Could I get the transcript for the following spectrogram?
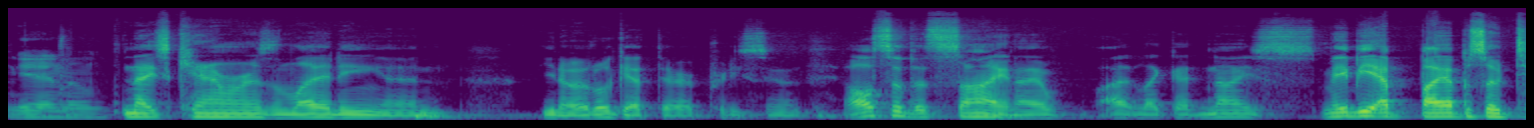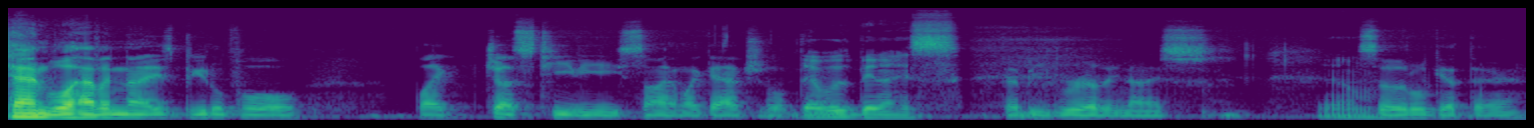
Yeah, no. nice cameras and lighting and you know it'll get there pretty soon also the sign i, I like a nice maybe ep- by episode 10 we'll have a nice beautiful like just tv sign like actual That would be nice. that'd be really nice Yeah. so it'll get there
